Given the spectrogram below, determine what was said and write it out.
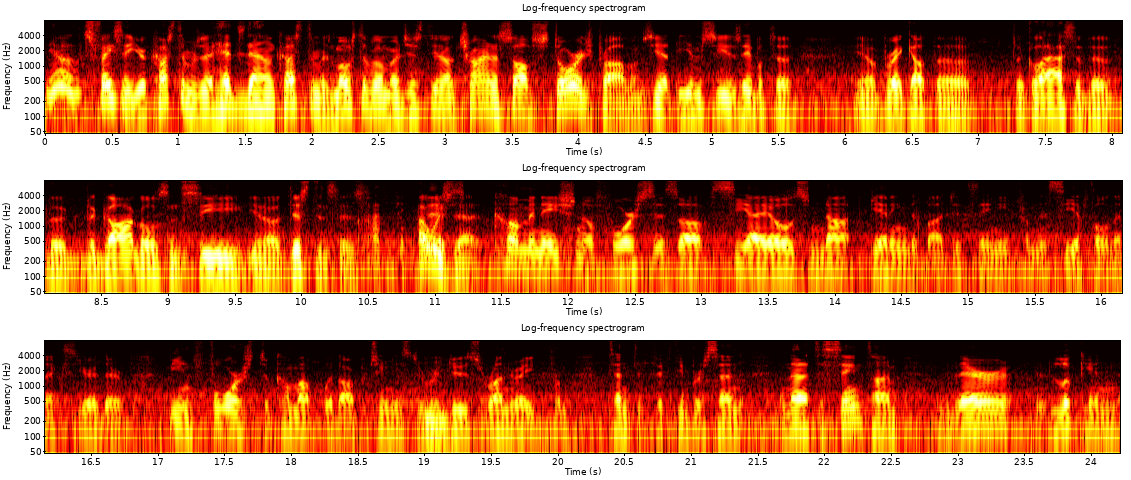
you know, let's face it, your customers are heads down customers. Most of them are just you know, trying to solve storage problems, yet EMC is able to you know, break out the the glass of the, the, the goggles and see you know, distances. I think How is that? combination of forces of CIOs not getting the budgets they need from the CFO the next year. They're being forced to come up with opportunities to Mm. reduce run rate from 10 to 15%. And then at the same time, they're looking,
